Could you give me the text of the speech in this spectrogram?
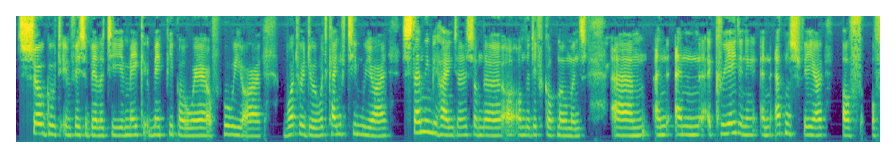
so good in visibility and make make people aware of who we are, what we're doing, what kind of team we are, standing behind us on the on the difficult moments, um, and and creating an atmosphere of of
